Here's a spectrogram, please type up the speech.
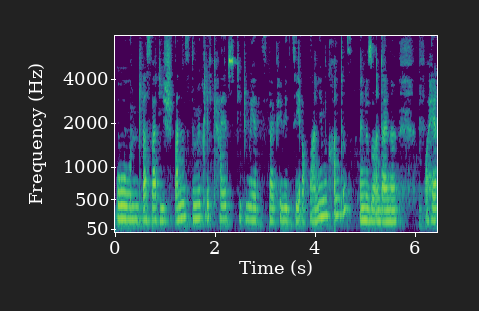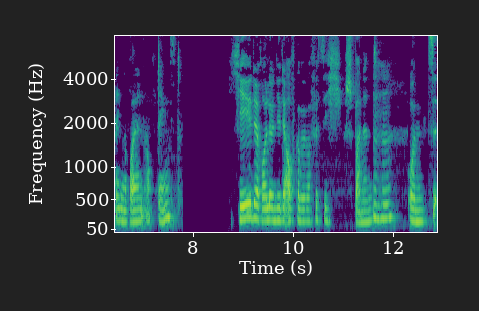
Und was war die spannendste Möglichkeit, die du jetzt bei PwC auch wahrnehmen konntest, wenn du so an deine vorherigen Rollen auch denkst? Jede Rolle und jede Aufgabe war für sich spannend. Mhm. Und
